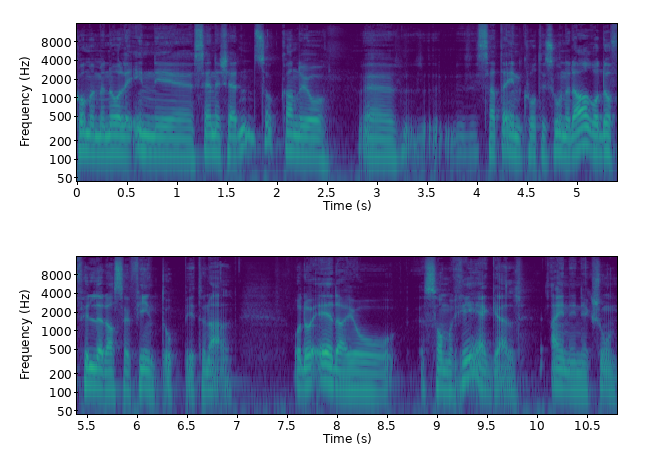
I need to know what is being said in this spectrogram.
kommer med nåla inn i sceneskjeden, så kan du jo eh, sette inn kortisonet der, og da fyller det seg fint opp i tunnelen. Og da er det jo som regel én injeksjon.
